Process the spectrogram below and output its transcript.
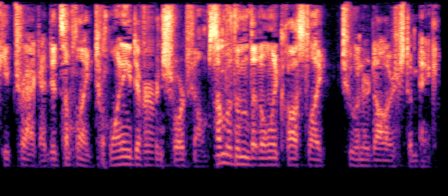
keep track. I did something like 20 different short films. Some of them that only cost like $200 to make.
